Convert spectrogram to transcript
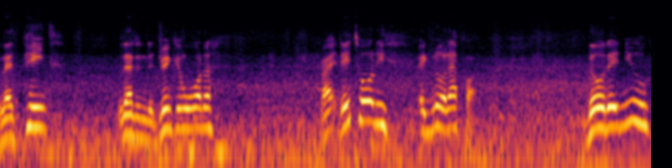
Lead paint, lead in the drinking water, right? They totally ignore that part. Though they knew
